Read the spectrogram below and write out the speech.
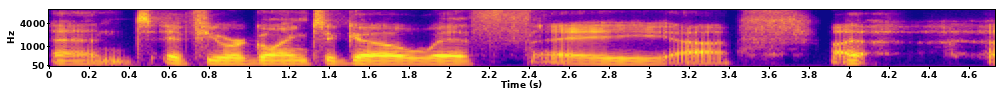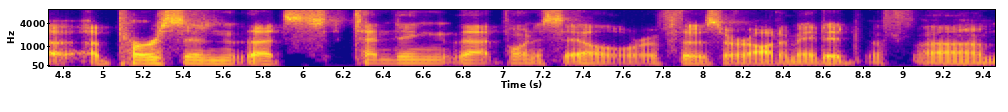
and if you are going to go with a, uh, a a person that's tending that point of sale, or if those are automated, um,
